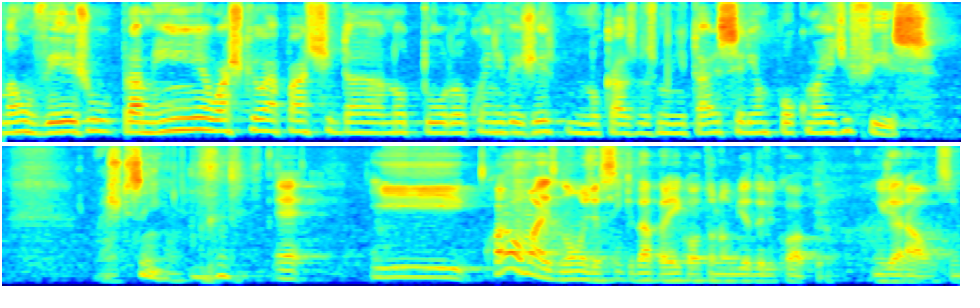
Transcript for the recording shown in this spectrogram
não vejo, para mim, eu acho que a parte da noturna com NVG, no caso dos militares, seria um pouco mais difícil. Acho que sim. É, e qual é o mais longe assim que dá para ir com a autonomia do helicóptero, em geral, assim?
